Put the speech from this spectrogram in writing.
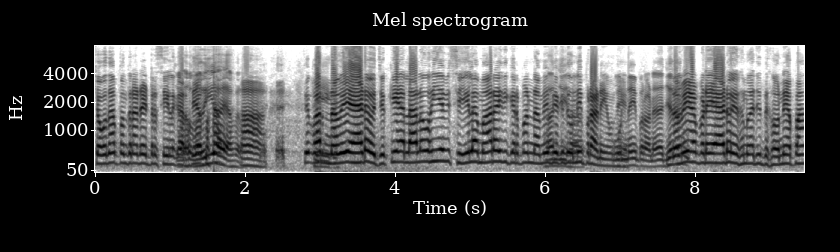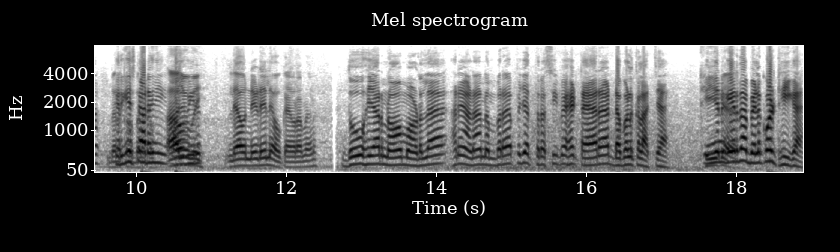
14 15 ਟਰੈਕਟਰ ਸੇਲ ਕਰਦੇ ਆ ਵਧੀਆ ਆ ਫਿਰ। ਹਾਂ। ਤੇ ਪਰ ਨਵੇਂ ਐਡ ਹੋ ਚੁੱਕੇ ਆ। ਲਾ ਲਓ ਉਹੀ ਹੈ ਵੀ ਸੇਲ ਆ। ਮਹਾਰਾਜ ਦੀ ਕਿਰਪਾ ਨਵੇਂ ਵਿਕਦੇ ਉਹਨੇ ਪੁਰਾਣੇ ਆਉਂਦੇ ਉਨੇ ਹੀ ਪੁਰਾਣੇ ਨਵੇਂ ਬੜੇ ਐਡ ਹੋਏ ਤੁਹਾਨੂੰ ਅੱਜ ਦਿਖਾਉਨੇ ਆਪਾਂ। ਕਰੀਏ ਸਟਾਰਟਿੰਗ ਜੀ। ਆਓ ਵੀਰ। ਲਿਆਓ ਨੇੜੇ ਲਿਆਓ ਕੈਮਰਾਮੈਨ 2009 ਮਾਡਲ ਹੈ ਹਰਿਆਣਾ ਨੰਬਰ ਹੈ 7580 ਪੈਸੇ ਟਾਇਰ ਹੈ ਡਬਲ ਕਲਚ ਹੈ। ਇੰਜਨ ਗੇਅਰ ਦਾ ਬਿਲਕੁਲ ਠੀਕ ਹੈ।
